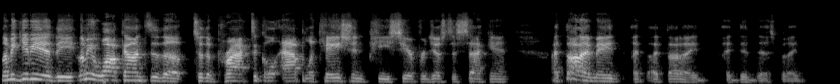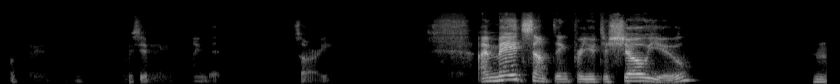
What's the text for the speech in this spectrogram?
let me give you the let me walk on to the to the practical application piece here for just a second. I thought I made, I, I thought I, I did this, but I, okay. let me see if I can find it. Sorry. I made something for you to show you. Hmm.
